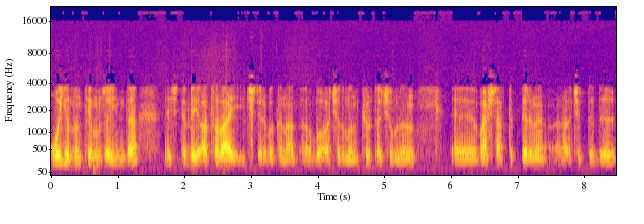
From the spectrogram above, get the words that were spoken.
o yılın Temmuz ayında işte bir Atalay İçişleri Bakanı bu açılımın Kürt açılımının başlattıklarını açıkladı.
